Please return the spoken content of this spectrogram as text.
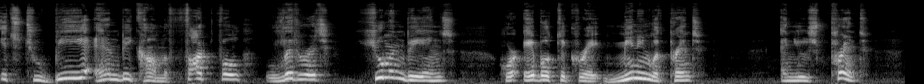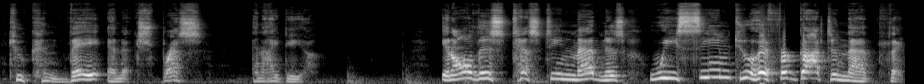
It's to be and become thoughtful, literate human beings who are able to create meaning with print and use print to convey and express an idea. In all this testing madness, we seem to have forgotten that thing.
